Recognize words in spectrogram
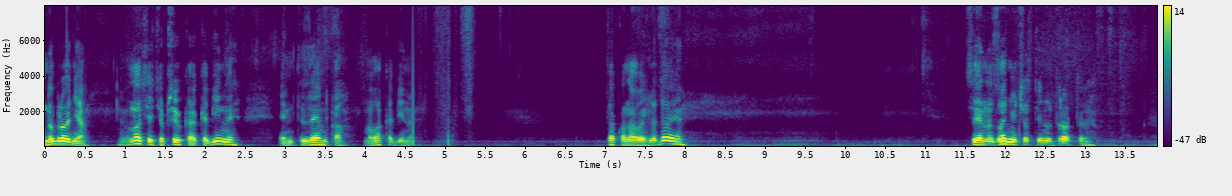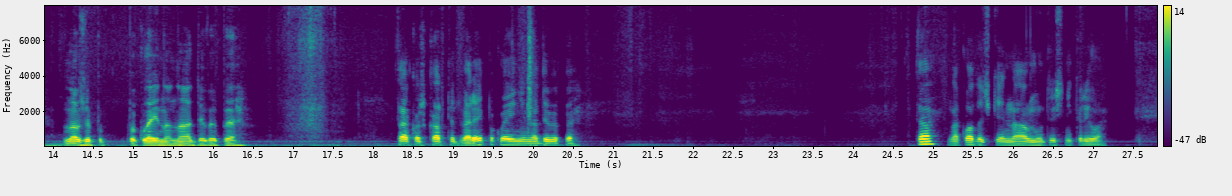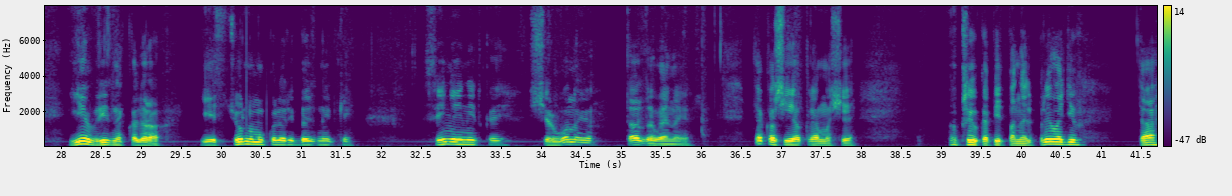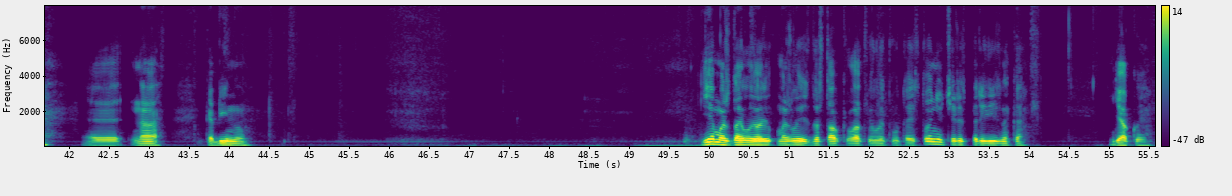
Доброго дня. Вносить обшивка кабіни МТЗ-МК. Мала кабіна. Так вона виглядає. Це на задню частину трактора. Вона вже поклеєна на ДВП. Також карти дверей поклеєні на ДВП. Та накладочки на внутрішні крила. Є в різних кольорах. Є в чорному кольорі без нитки, синьою ниткою, з червоною та зеленою. Також є окремо ще обшивка під панель приладів та е, на кабіну. Є можливість доставки Латвії, Литву та Естонію через перевізника. Дякую.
